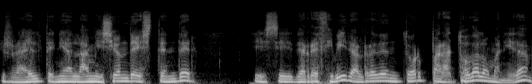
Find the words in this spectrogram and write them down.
Israel tenía la misión de extender, de recibir al Redentor para toda la humanidad.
